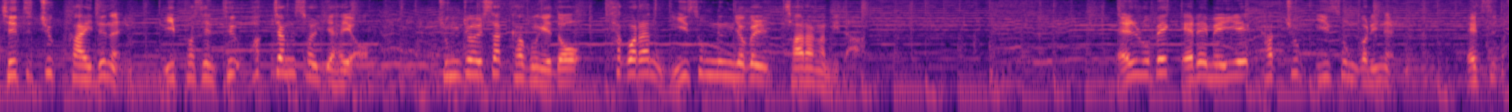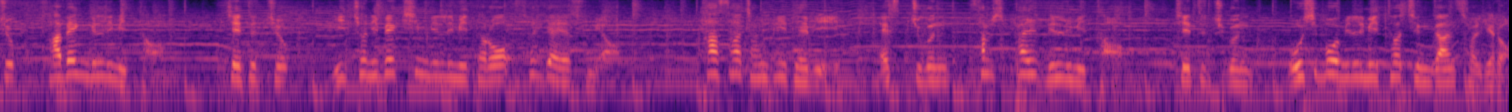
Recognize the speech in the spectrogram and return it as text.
Z축 가이드는 2% 확장 설계하여 중절삭 가공에도 탁월한 이송 능력을 자랑합니다. L500 LMA의 각축 이송 거리는 X축 400mm, Z축 2210mm로 설계하였으며 타사 장비 대비 X축은 38mm, Z축은 55mm 증가한 설계로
